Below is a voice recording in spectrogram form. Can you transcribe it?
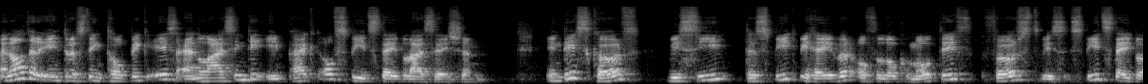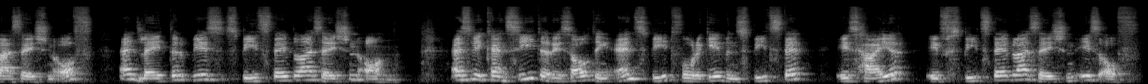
Another interesting topic is analyzing the impact of speed stabilization. In this curve, we see the speed behavior of a locomotive first with speed stabilization off and later with speed stabilization on. As we can see, the resulting end speed for a given speed step is higher if speed stabilization is off.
